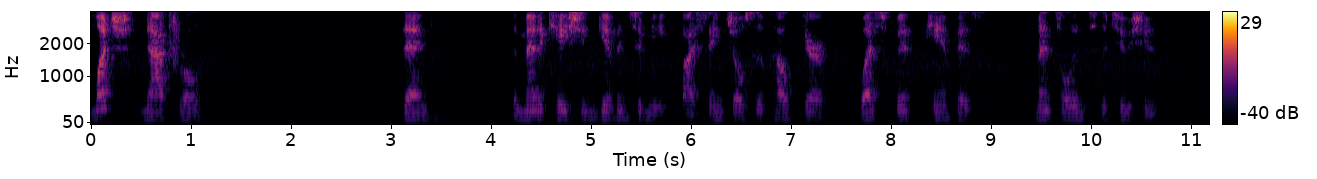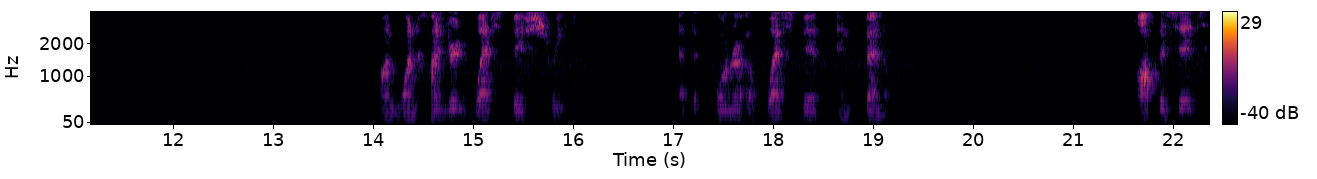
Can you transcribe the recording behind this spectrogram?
much natural than the medication given to me by St. Joseph Healthcare West 5th Campus Mental Institution on 100 West 5th Street at the corner of West 5th and Fennell, opposite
